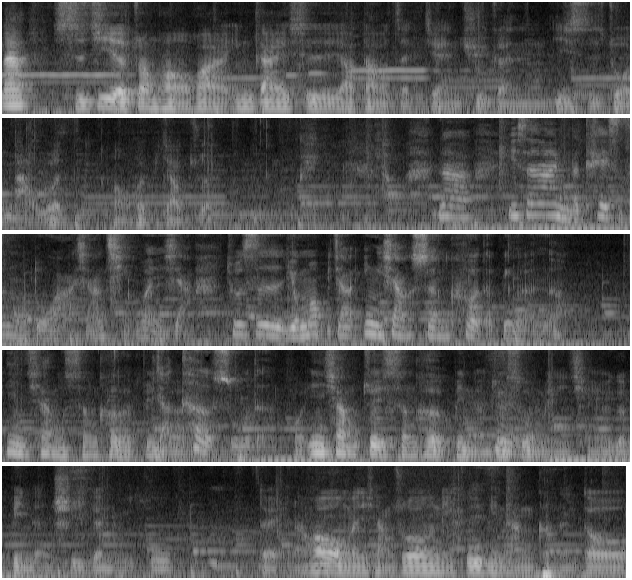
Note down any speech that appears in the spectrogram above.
那实际的状况的话，应该是要到诊间去跟医师做讨论哦，会比较准。OK，好，那医生啊，你的 case 这么多啊，想请问一下，就是有没有比较印象深刻的病人呢？印象深刻的病人，比较特殊的。我印象最深刻的病人，就是我们以前有一个病人是一个尼姑。对，然后我们想说，尼姑平常可能都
